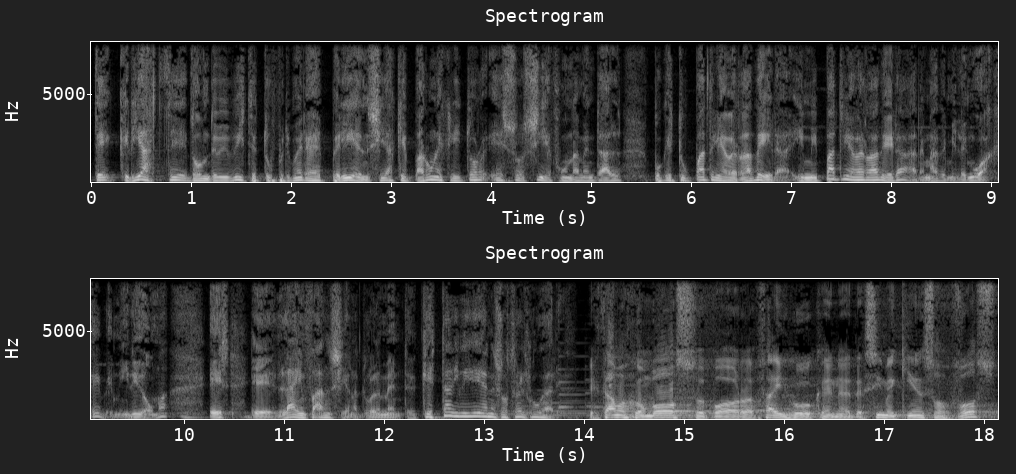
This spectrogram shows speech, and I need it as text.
te criaste, donde viviste tus primeras experiencias, que para un escritor eso sí es fundamental, porque es tu patria verdadera. Y mi patria verdadera, además de mi lenguaje, de mi idioma, es eh, la infancia, naturalmente, que está dividida en esos tres lugares. Estamos con vos por Facebook en Decime quién sos vos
